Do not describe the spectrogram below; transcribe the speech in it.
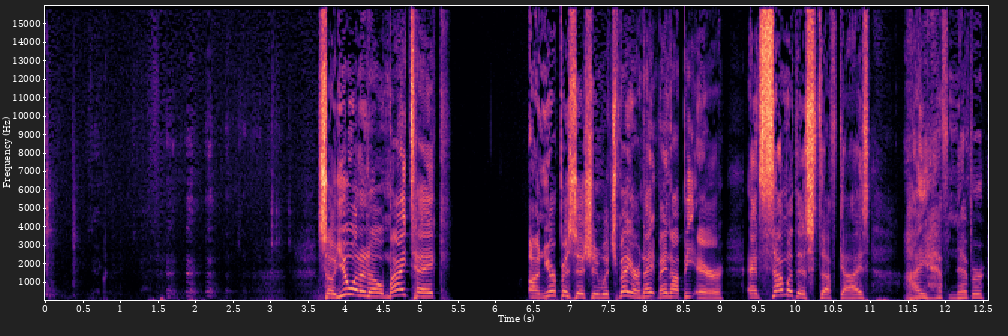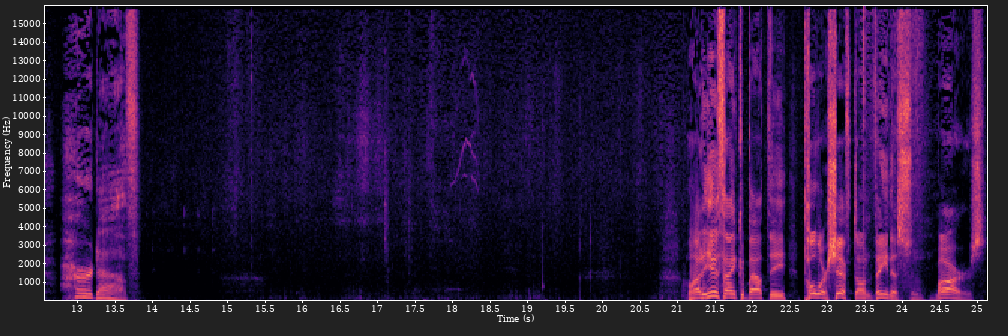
so you want to know my take on your position, which may or may not be error, and some of this stuff, guys, I have never heard of. What do you think about the polar shift on Venus and Mars?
